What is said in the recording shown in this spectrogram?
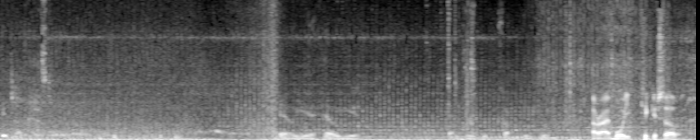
Good job, guys. Hell yeah, hell yeah. Something good, something good. All right, boy, kick yourself.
